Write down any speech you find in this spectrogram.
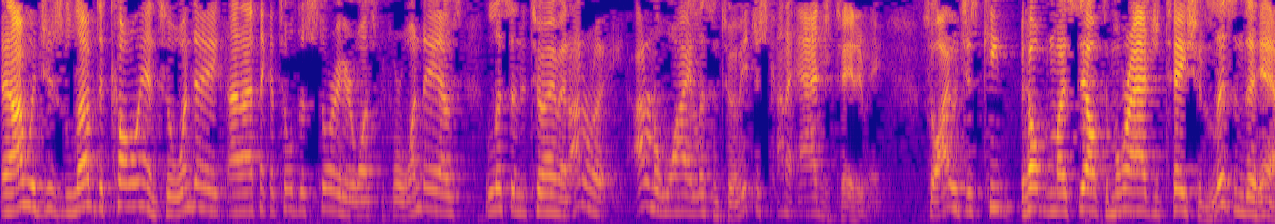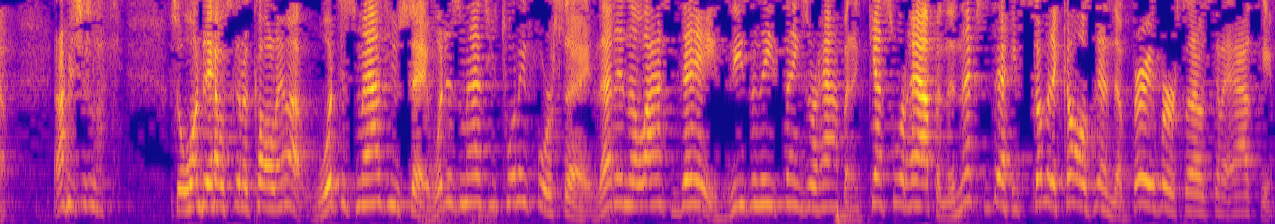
and I would just love to call in. So one day, and I think I told this story here once before. One day I was listening to him, and I don't know I don't know why I listened to him. It just kind of agitated me. So I would just keep helping myself to more agitation. Listen to him, and I was just like so one day I was going to call him out. What does Matthew say? What does Matthew 24 say? That in the last days, these and these things are happening. Guess what happened? The next day, somebody calls in the very verse that I was going to ask him.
